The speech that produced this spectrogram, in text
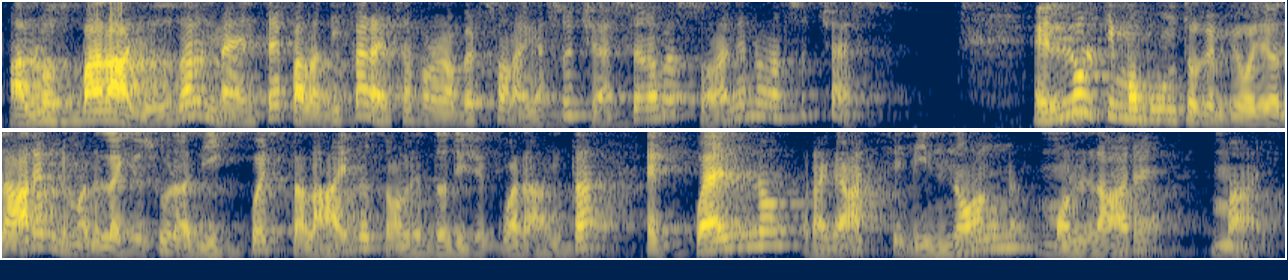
allo sbaraglio totalmente, fa la differenza tra una persona che ha successo e una persona che non ha successo. E l'ultimo punto che vi voglio dare prima della chiusura di questa live, sono le 12.40, è quello, ragazzi, di non mollare mai.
